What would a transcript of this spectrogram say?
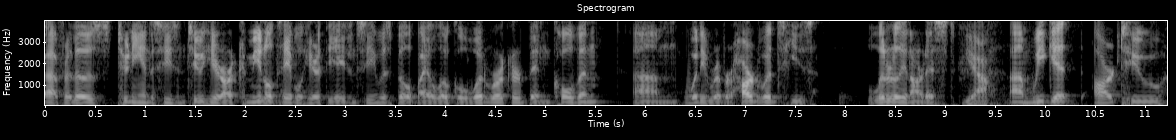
uh, for those tuning into season two here. Our communal table here at the agency was built by a local woodworker, Ben Colvin, um, Woody River Hardwoods. He's literally an artist. Yeah. Um, we get our two,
